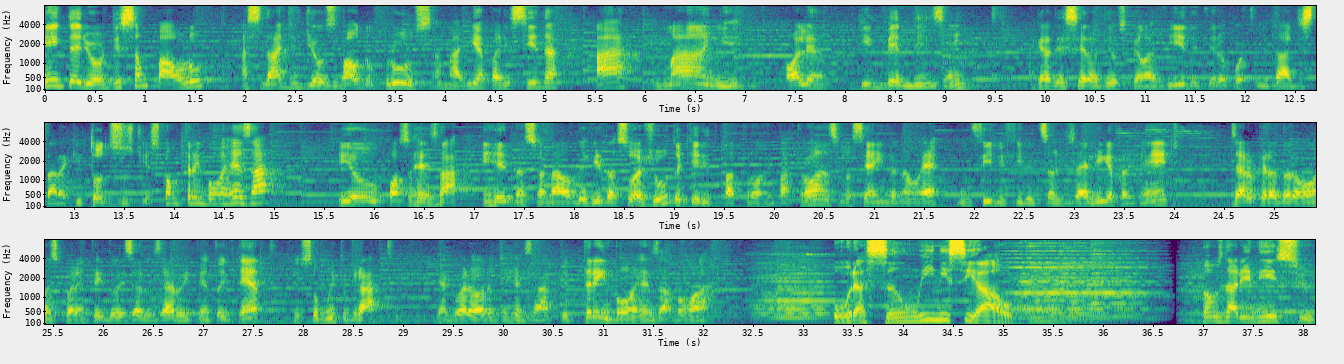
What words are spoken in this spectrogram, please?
Interior de São Paulo, a cidade de Oswaldo Cruz, a Maria Aparecida Armani. Olha que beleza, hein? Agradecer a Deus pela vida e ter a oportunidade de estar aqui todos os dias. Como trem bom é rezar, e eu posso rezar em rede nacional devido à sua ajuda, querido patrono e patrona. Se você ainda não é um filho e filha de São José, liga para gente 0 Operadora 11 42 00 80 80. Eu sou muito grato e agora é hora de rezar, porque trem bom é rezar. Vamos lá. Oração inicial. Vamos dar início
